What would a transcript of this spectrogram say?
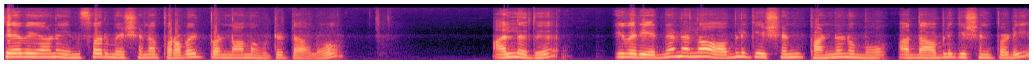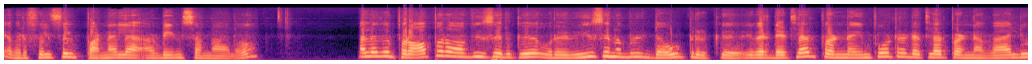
தேவையான இன்ஃபர்மேஷனை ப்ரொவைட் பண்ணாமல் விட்டுட்டாலோ அல்லது இவர் என்னென்னலாம் ஆப்ளிகேஷன் பண்ணணுமோ அந்த ஆப்ளிகேஷன் படி அவர் ஃபுல்ஃபில் பண்ணலை அப்படின்னு சொன்னாலோ அல்லது ப்ராப்பர் ஆஃபீஸருக்கு ஒரு ரீசனபிள் டவுட் இருக்குது இவர் டெக்ளேர் பண்ண இம்போர்ட்டர் டெக்ளேர் பண்ண வேல்யூ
